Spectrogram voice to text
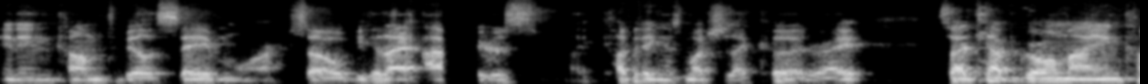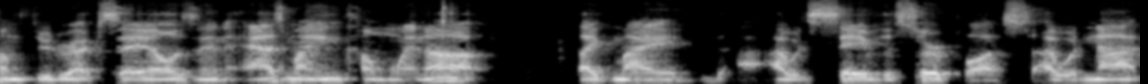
in income to be able to save more. So because I, I was like cutting as much as I could, right? So I kept growing my income through direct sales. And as my income went up, like my, I would save the surplus. I would not,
